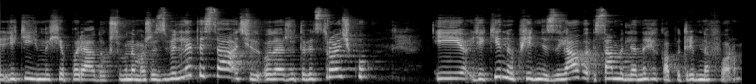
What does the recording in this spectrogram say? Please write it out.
Який в них є порядок, що вони можуть звільнитися чи одержати відстрочку, і які необхідні заяви саме для них, яка потрібна форма.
